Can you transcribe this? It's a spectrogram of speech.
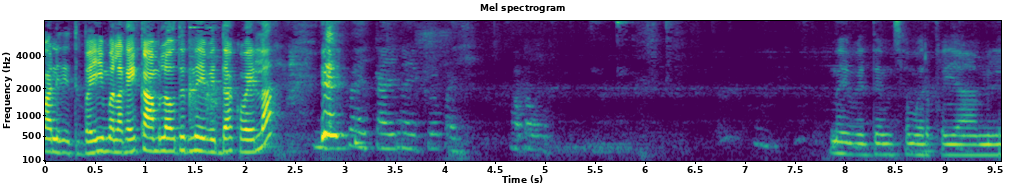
पाणी देते बाई मला काही काम लावतात नैवेद्य दाखवायला नाही बाई, काही नाही ग बाई आता नैवेद्यम समर्पयामी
